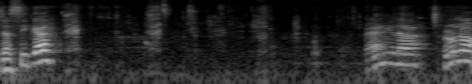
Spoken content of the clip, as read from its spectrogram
জাসিকা? ভ্যানিলা ব্রুনো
